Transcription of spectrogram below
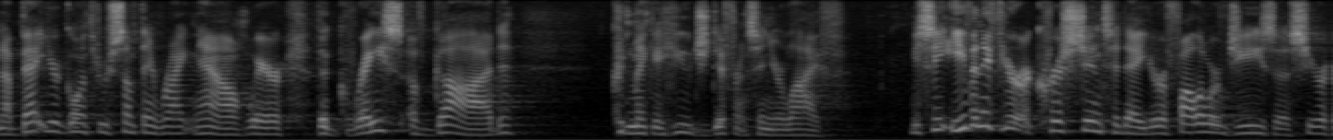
And I bet you're going through something right now where the grace of God could make a huge difference in your life. You see, even if you're a Christian today, you're a follower of Jesus, you're,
